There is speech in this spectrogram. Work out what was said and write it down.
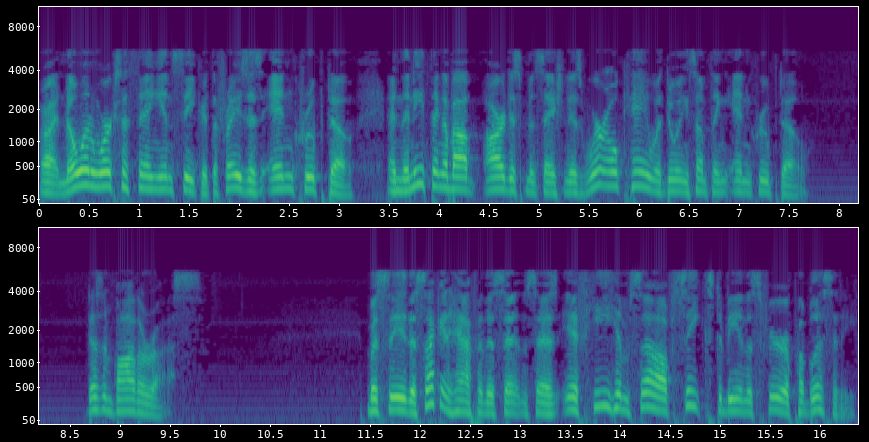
All right, no one works a thing in secret. The phrase is en crypto. And the neat thing about our dispensation is we're okay with doing something en crypto. It doesn't bother us. But see, the second half of the sentence says, if he himself seeks to be in the sphere of publicity.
